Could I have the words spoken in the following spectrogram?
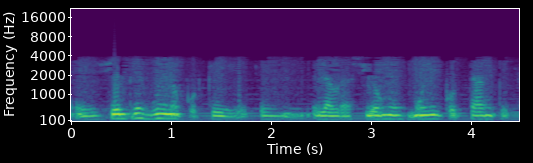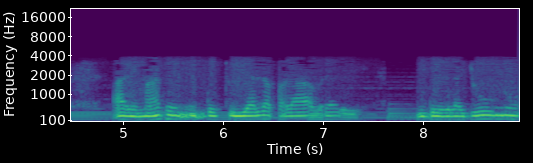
eh, siempre es bueno porque eh, la oración es muy importante además de, estudiar la palabra, del ayuno,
